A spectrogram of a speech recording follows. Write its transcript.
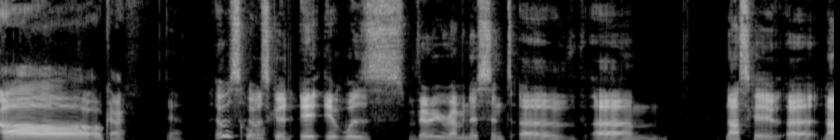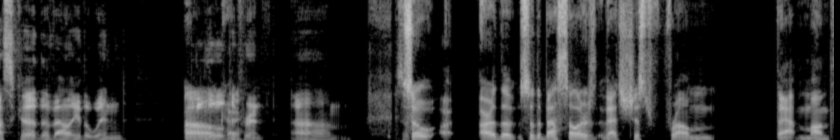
oh, okay. Yeah it was Cool. it was good. It it was very reminiscent of um Nausicaa uh Nausicaa the Valley of the Wind. but a Oh, little okay. different. Um, okay. So uh, are the so the bestsellers? That's just from that month.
